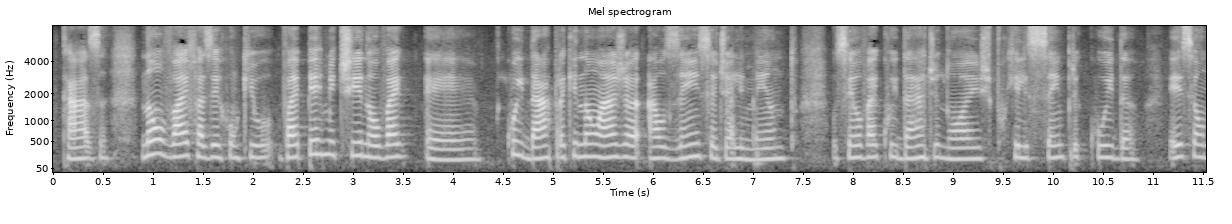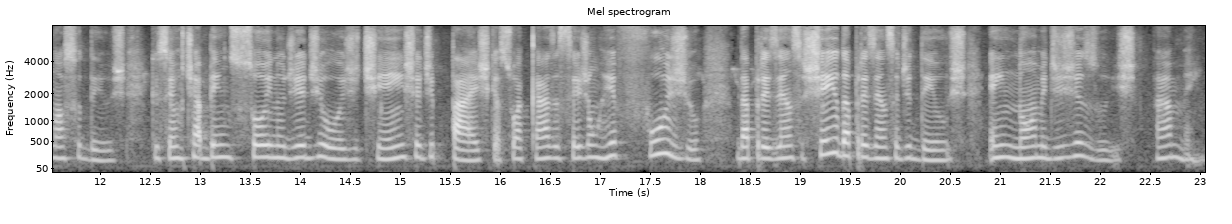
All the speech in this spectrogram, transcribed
casa, não vai fazer com que o, vai permitir, não vai é, cuidar para que não haja ausência de alimento. O Senhor vai cuidar de nós, porque Ele sempre cuida. Esse é o nosso Deus. Que o Senhor te abençoe no dia de hoje, te encha de paz, que a sua casa seja um refúgio da presença, cheio da presença de Deus. Em nome de Jesus. Amém.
